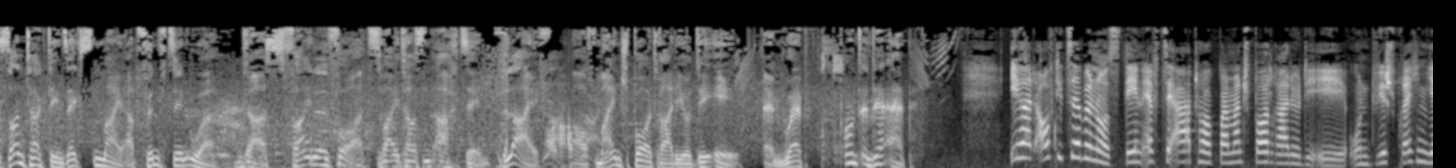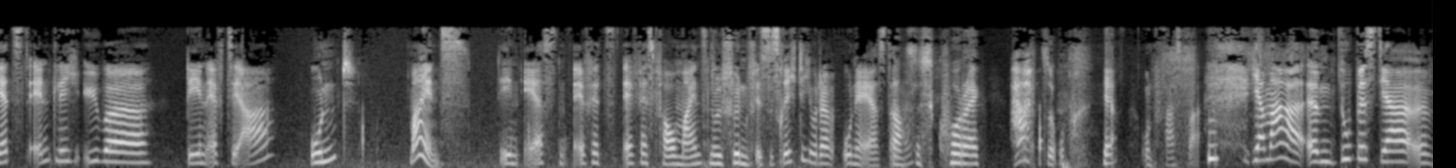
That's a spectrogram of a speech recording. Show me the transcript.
Sonntag, den 6. Mai ab 15 Uhr. Das Final Four 2018. Live auf meinsportradio.de. Im Web und in der App. Ihr hört auf die Zirbelnuss, den FCA-Talk bei meinsportradio.de. Und wir sprechen jetzt endlich über den FCA und Mainz. Den ersten FSV Mainz 05. Ist es richtig oder ohne erster? Das ne? ist korrekt. Ha, so. Ja unfassbar. Ja, Mara, ähm, du bist ja äh,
